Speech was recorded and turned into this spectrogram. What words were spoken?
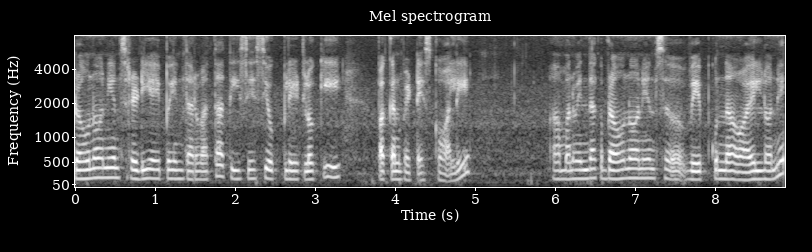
బ్రౌన్ ఆనియన్స్ రెడీ అయిపోయిన తర్వాత తీసేసి ఒక ప్లేట్లోకి పక్కన పెట్టేసుకోవాలి. మనం ఇందాక బ్రౌన్ ఆనియన్స్ వేపుకున్న ఆయిల్లోనే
